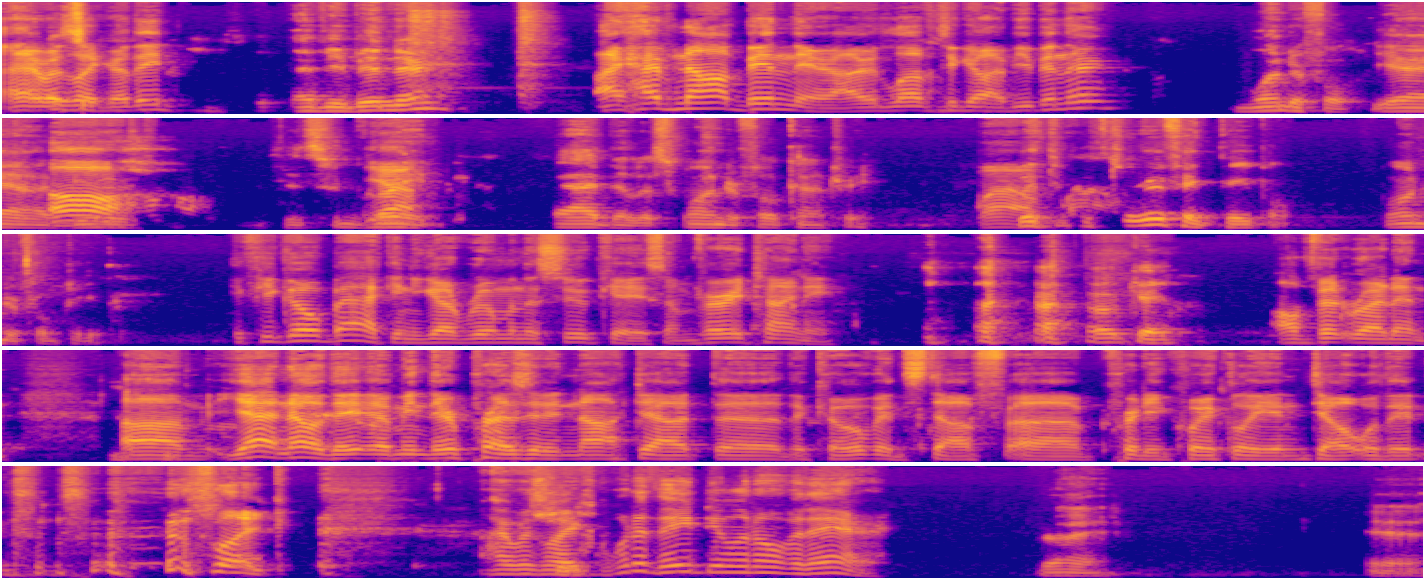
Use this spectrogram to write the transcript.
I was like, are they Have you been there? I have not been there. I would love to go. Have you been there? Wonderful. Yeah. Oh, beautiful. it's a yeah. great, fabulous, wonderful country wow. with, with terrific people, wonderful people. if you go back and you got room in the suitcase, I'm very tiny. okay. I'll fit right in. Um, yeah, no, they. I mean, their president knocked out the the COVID stuff uh, pretty quickly and dealt with it. like, I was like, what are they doing over there? Right. Yeah.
